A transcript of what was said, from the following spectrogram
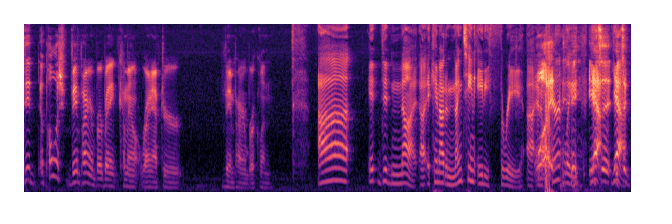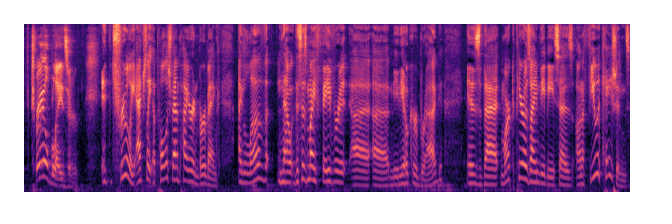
did a Polish Vampire in Burbank come out right after Vampire in Brooklyn? Uh it did not. Uh, it came out in 1983. Uh, and What? apparently, it's yeah, a yeah. it's a trailblazer. It truly, actually, a Polish vampire in Burbank. I love. Now, this is my favorite uh, uh, mediocre brag. Is that Mark Pirro's IMDb says on a few occasions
